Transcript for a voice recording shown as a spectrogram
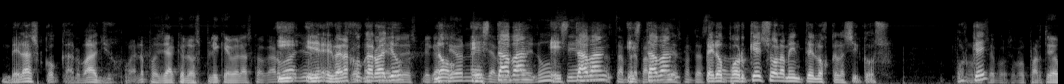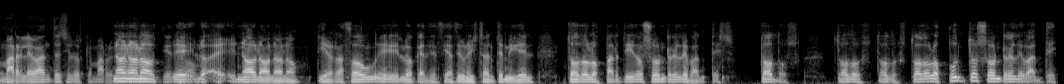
Velasco Carballo Bueno, pues ya que lo explique Velasco Carballo. y el Velasco Carballo no estaban, denuncia, estaban, estaban, pero. ¿por qué solamente los clásicos? ¿Por No qué? lo sé, pues son los partidos más relevantes y los que más No, no, no, eh, lo- eh, no, no, no, no. Tiene razón eh, lo que decía hace un instante Miguel. Todos los partidos son relevantes. Todos, todos, todos. Todos los puntos son relevantes.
